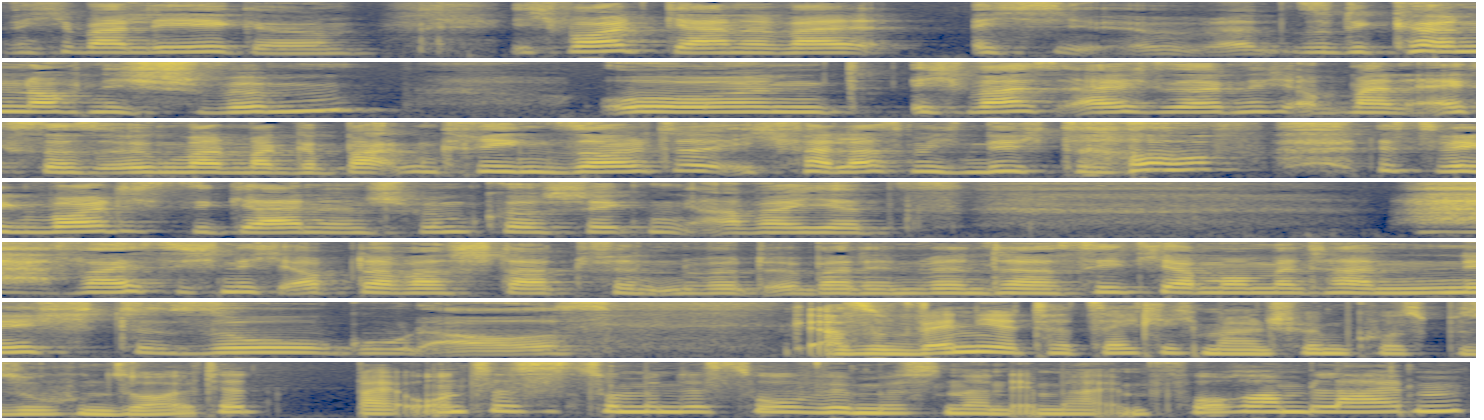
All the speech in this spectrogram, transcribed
ich überlege. Ich wollte gerne, weil ich, also die können noch nicht schwimmen. Und ich weiß ehrlich gesagt nicht, ob mein Ex das irgendwann mal gebacken kriegen sollte. Ich verlasse mich nicht drauf. Deswegen wollte ich sie gerne in den Schwimmkurs schicken. Aber jetzt ah, weiß ich nicht, ob da was stattfinden wird über den Winter. Es sieht ja momentan nicht so gut aus. Also wenn ihr tatsächlich mal einen Schwimmkurs besuchen solltet, bei uns ist es zumindest so, wir müssen dann immer im Vorraum bleiben.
